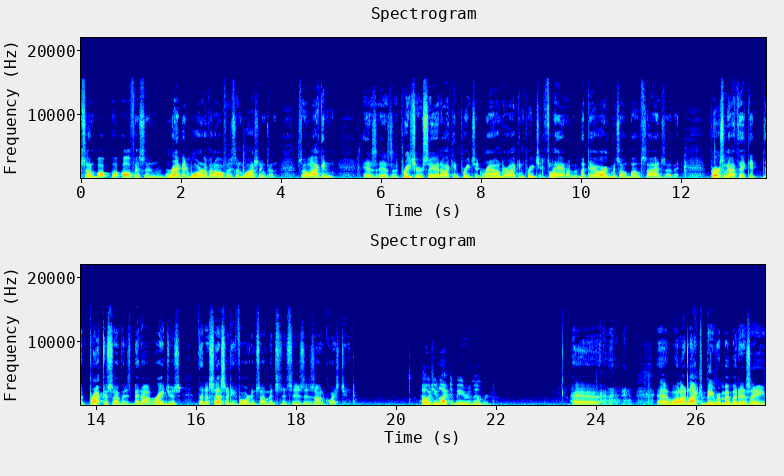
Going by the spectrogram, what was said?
some office and rabbit warren of an office in Washington. So I can, as as the preacher said, I can preach it round or I can preach it flat. I mean, but there are arguments on both sides of it. Personally, I think it, the practice of it has been outrageous. The necessity for it in some instances is unquestioned. How would you like to be remembered? Uh, uh, well, I'd like to be remembered as a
